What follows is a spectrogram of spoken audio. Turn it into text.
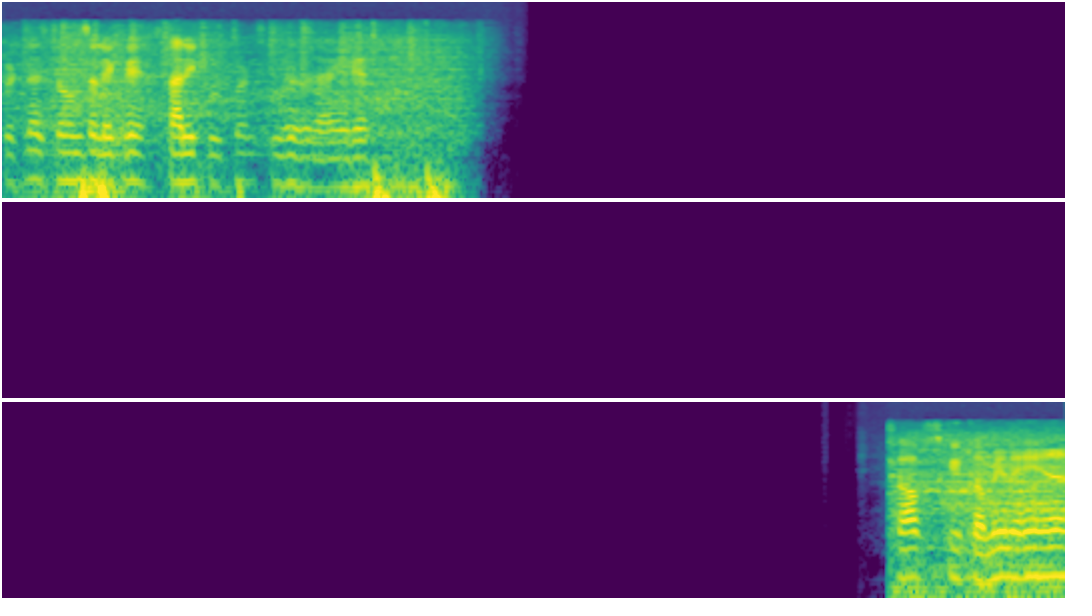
फिटनेस जोन से लेके सारी इक्विपमेंट्स मिल जाएँगे। शॉप्स की कमी नहीं है।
